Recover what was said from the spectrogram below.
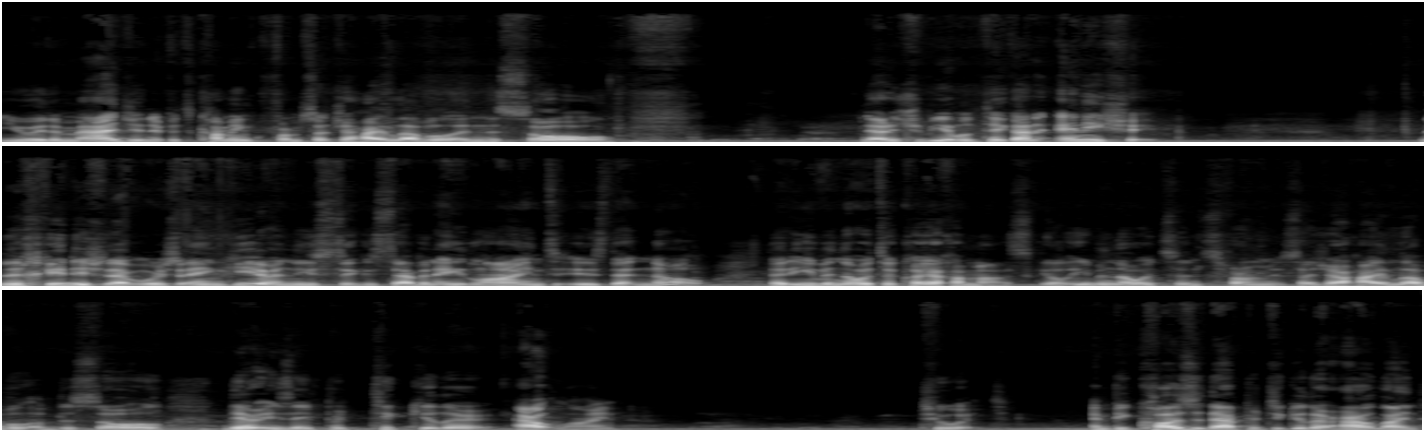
you would imagine if it's coming from such a high level in the soul, that it should be able to take on any shape. The chiddush that we're saying here in these six, seven, eight lines is that no, that even though it's a koyach hamaskil, even though it's from such a high level of the soul, there is a particular outline to it. And because of that particular outline,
